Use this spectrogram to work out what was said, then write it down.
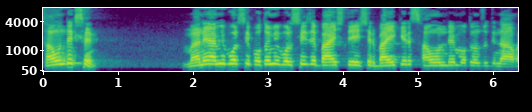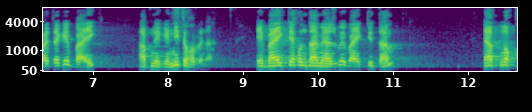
সাউন্ড দেখছেন? মানে আমি বলছি প্রথমে বলছি যে বাইশ তেইশের বাইকের সাউন্ডের মতন যদি না হয় থাকে, বাইক আপনাকে নিতে হবে না। এই বাইকটি এখন দামে আসবে, বাইকটির দাম এক লক্ষ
